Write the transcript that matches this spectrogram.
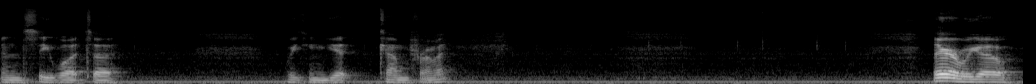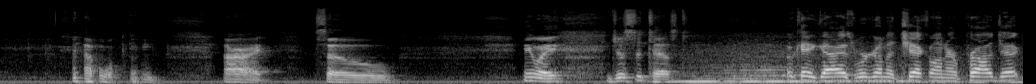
and see what uh, we can get come from it. There we go. All right. So anyway, just a test. Okay, guys, we're going to check on our project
